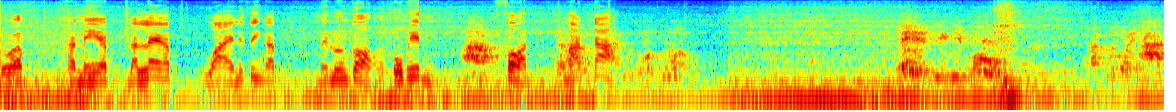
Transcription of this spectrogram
ดูครับ คันนี้ครับรันแรกครับวายเลสซิ่งครับ ในรุ่นของ ฟอร์ดมาสด้าเอซีพีโฟทำโดยอาร์ต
